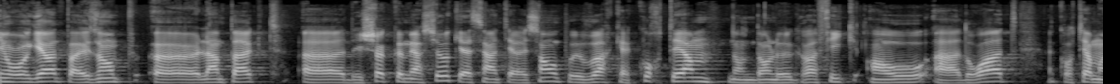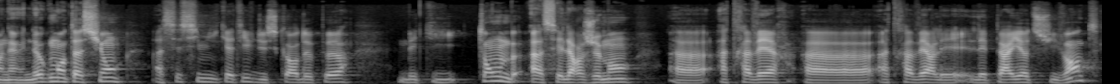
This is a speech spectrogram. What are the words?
Si on regarde par exemple euh, l'impact des chocs commerciaux, qui est assez intéressant, vous pouvez voir qu'à court terme, dans, dans, le graphique en haut à droite, à court terme, on a une augmentation assez significative du score de peur, mais qui tombe assez largement à travers, à travers les, les, périodes suivantes.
